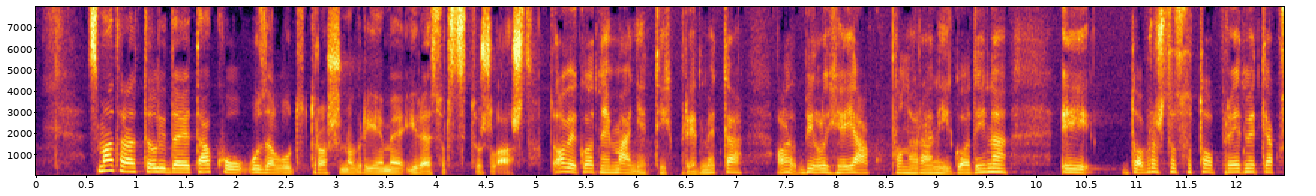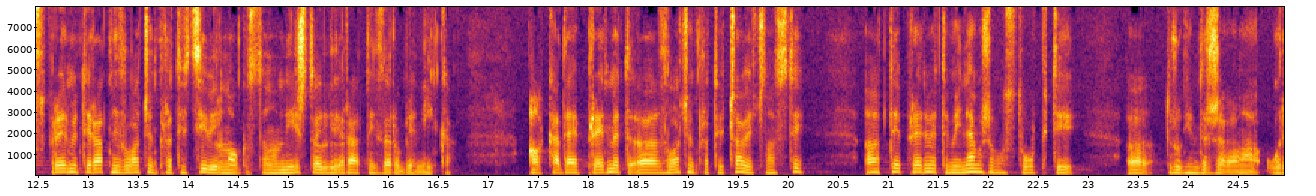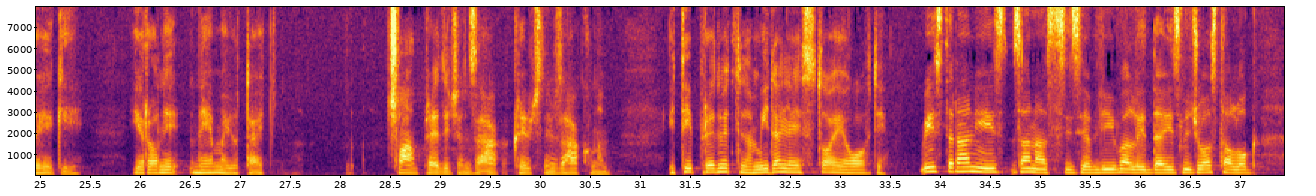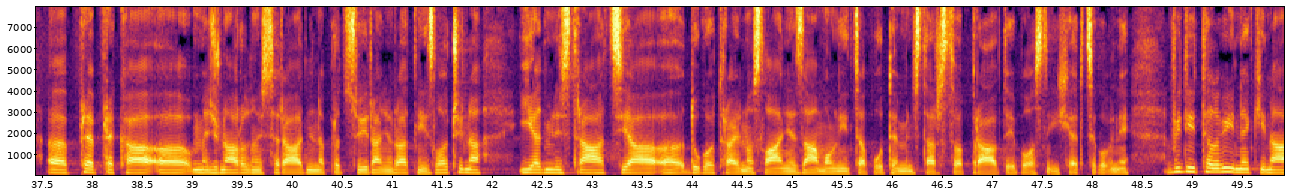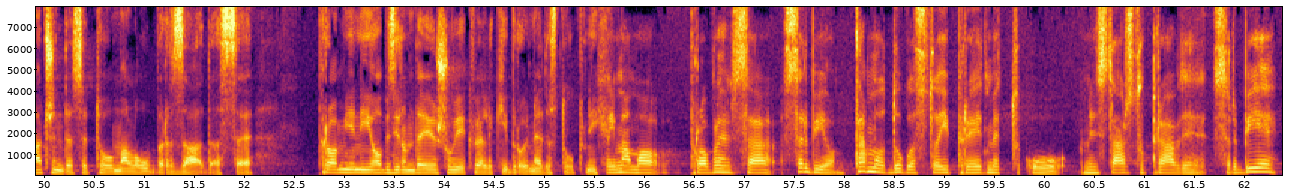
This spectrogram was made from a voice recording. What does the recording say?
Smatrate li da je tako uzalud trošeno vrijeme i resursi tužilaštva? Ove godine je manje tih predmeta, ali bilo ih je jako puno ranijih godina i dobro što su to predmeti, ako su predmeti ratni zločin protiv civilnog stanovništva ili ratnih zarobljenika. Ali kada je predmet e, zločin protiv čovječnosti, te predmete mi ne možemo stupiti drugim državama u regiji, jer oni nemaju taj član predviđen za krivičnim zakonom. I ti predmeti nam i dalje stoje ovdje. Vi ste ranije za nas izjavljivali da između ostalog e, prepreka e, međunarodnoj saradnji na procesuiranju ratnih zločina i administracija e, dugotrajno slanje zamolnica putem Ministarstva pravde Bosne i Hercegovine. Vidite li vi neki način da se to malo ubrza, da se promijeni obzirom da je još uvijek veliki broj nedostupnih? Imamo problem sa Srbijom. Tamo dugo stoji predmet u Ministarstvu pravde Srbije.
